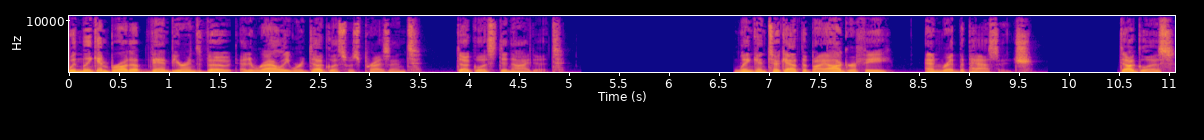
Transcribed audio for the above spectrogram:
When Lincoln brought up Van Buren's vote at a rally where Douglas was present, Douglas denied it. Lincoln took out the biography and read the passage. Douglas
